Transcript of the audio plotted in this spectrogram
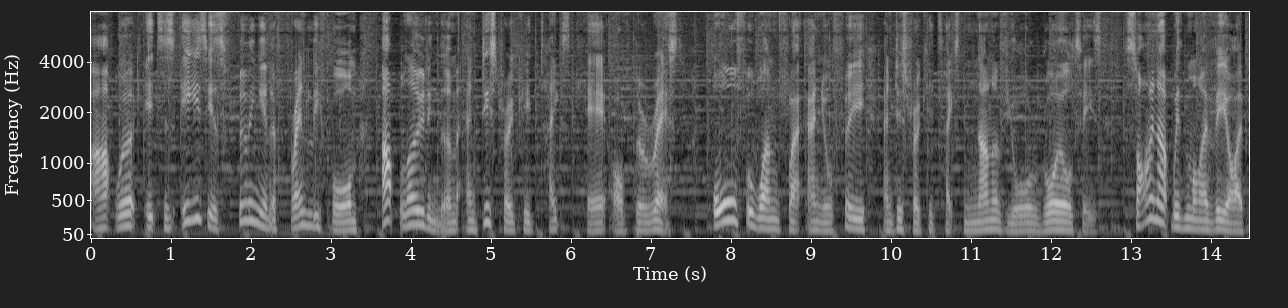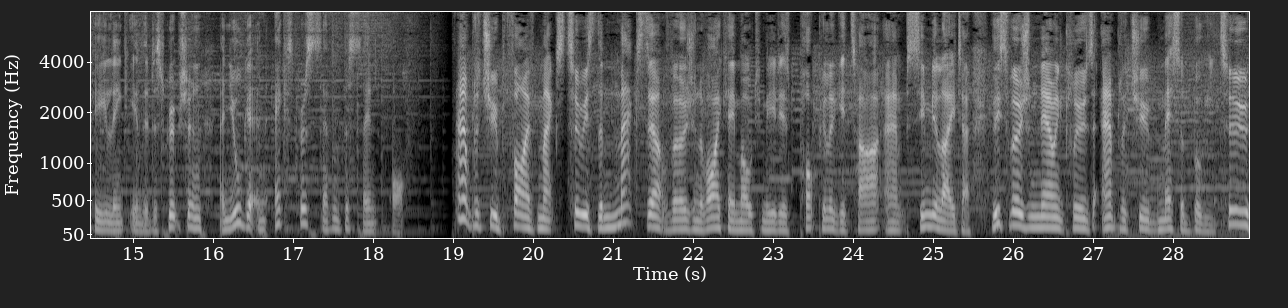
artwork, it's as easy as filling in a friendly form, uploading them, and DistroKid takes care of the rest all for one flat annual fee, and DistroKid takes none of your royalties. Sign up with my VIP link in the description, and you'll get an extra 7% off. Amplitube 5 Max 2 is the maxed out version of IK Multimedia's popular guitar amp simulator. This version now includes Amplitube Mesa Boogie 2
